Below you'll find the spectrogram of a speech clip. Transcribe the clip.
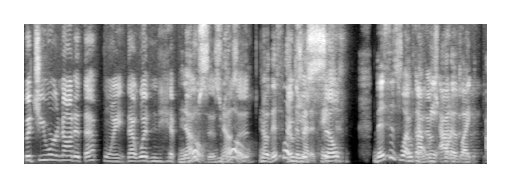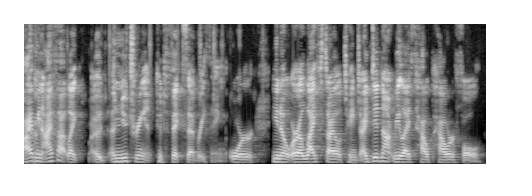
But you were not at that point. That wasn't hypnosis, no, was it? no. This led to was just meditation. self- this is what Okay, got me out of of it. like. I mean, I thought like a, a nutrient could fix everything, or you know, or a lifestyle change. I did not realize how powerful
